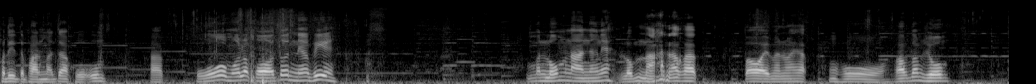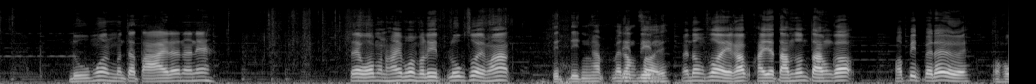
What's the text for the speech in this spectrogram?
ผลิตภัณฑ์มาจากครูอุ้ม ครับโอ้มะละกอต้นเนี้ยพี่ มันล้มนานยังเนี้ยล้มนานแล้วครับปล่อยมันไว้ครับโอ้โหครับท่านผู้ชม ดูม่วนมันจะตายแล้วนะเนี่ยแต่ว่ามันให้ผลผลิตลูกสวยมาก ติดดินครับ ไม่ต้องติดปดินล่อยไม่ต้องสอยครับ ใครจะตำส้มตำก็มาปิดไปได้เลย โอ้โห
